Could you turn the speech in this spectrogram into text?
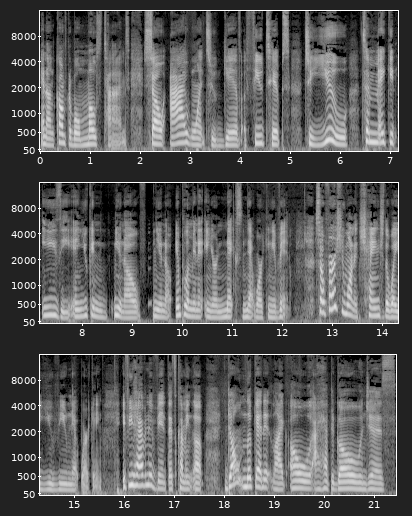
and uncomfortable most times. So I want to give a few tips to you to make it easy and you can, you know, you know, implement it in your next networking event. So, first, you want to change the way you view networking. If you have an event that's coming up, don't look at it like, oh, I have to go and just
